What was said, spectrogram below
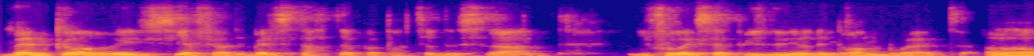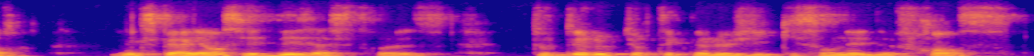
même quand on réussit à faire des belles startups à partir de ça, il faudrait que ça puisse devenir des grandes boîtes. Or, l'expérience est désastreuse. Toutes les ruptures technologiques qui sont nées de France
